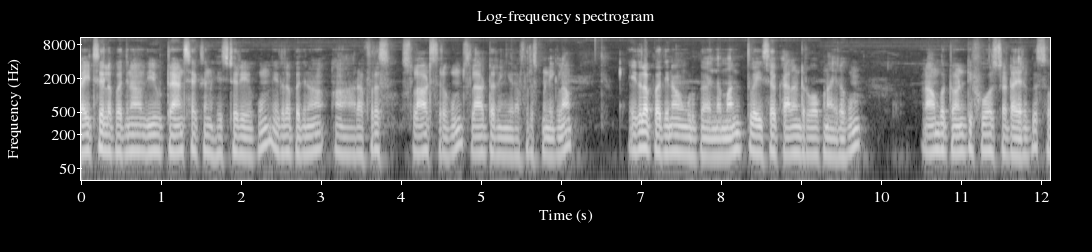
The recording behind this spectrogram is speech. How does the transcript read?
ரைட் சைடில் பார்த்தீங்கன்னா வியூ டிரான்சாக்ஷன் ஹிஸ்டரி இருக்கும். இதில் பார்த்தீங்கன்னா ரெஃபரஸ் ஸ்லாட்ஸ் இருக்கும். ஸ்லாட்டை நீங்கள் ரெஃபரஸ் பண்ணிக்கலாம். இதில் பார்த்தீங்கன்னா உங்களுக்கு இந்த மந்த் வைஸாக கேலண்டர் ஓப்பன் ஆகிருக்கும் நவம்பர் டுவெண்ட்டி ஃபோர் ஸ்டார்ட் ஆகிருக்கு ஸோ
